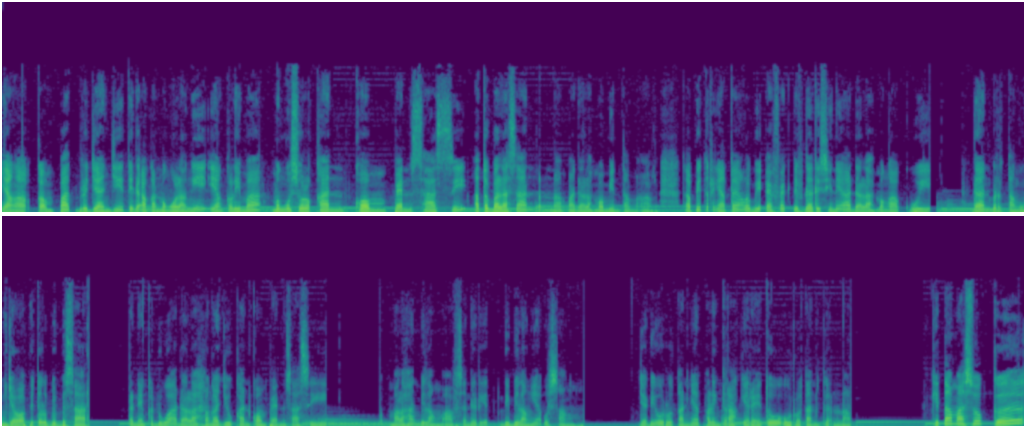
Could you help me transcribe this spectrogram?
Yang keempat, berjanji tidak akan mengulangi. Yang kelima, mengusulkan kompensasi atau balasan. Enam adalah meminta maaf. Tapi ternyata yang lebih efektif dari sini adalah mengakui dan bertanggung jawab itu lebih besar. Dan yang kedua adalah mengajukan kompensasi. Malahan bilang maaf sendiri dibilangnya usang. Jadi urutannya paling terakhir yaitu urutan ke-6. Kita masuk ke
